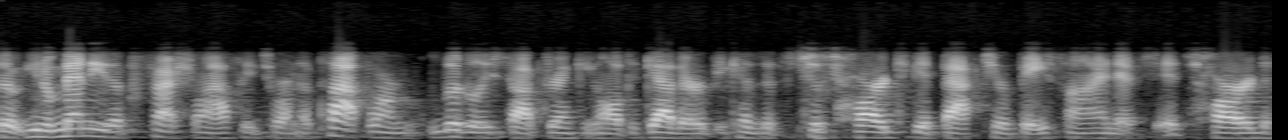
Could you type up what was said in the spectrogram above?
So you know many of the professional athletes who are on the platform literally stop drinking altogether because it's just hard to get back to your baseline. It's it's hard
